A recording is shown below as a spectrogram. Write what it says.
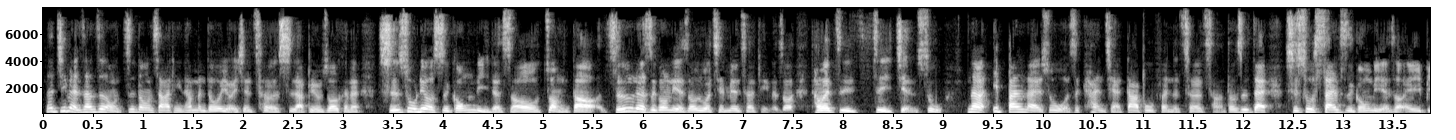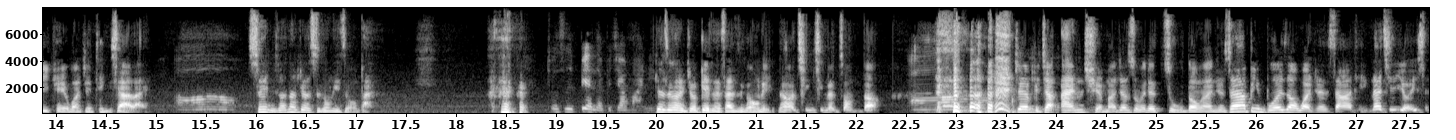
那基本上这种自动刹停，他们都会有一些测试啊，比如说可能时速六十公里的时候撞到，时速六十公里的时候，如果前面车停的时候，它会自己自己减速。那一般来说，我是看起来大部分的车厂都是在时速三十公里的时候，A B 可以完全停下来。哦。所以你说那六十公里怎么办？就是变得比较慢。六十公里就变成三十公里，然后轻轻的撞到。就是比较安全嘛，就所谓的主动安全，所以它并不会让完全刹停。那其实有一些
